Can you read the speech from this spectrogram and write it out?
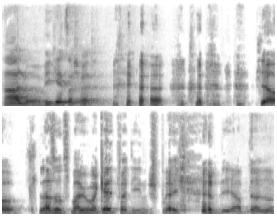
Hallo, wie geht's euch heute? ja, lass uns mal über Geld verdienen sprechen. Ihr habt also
